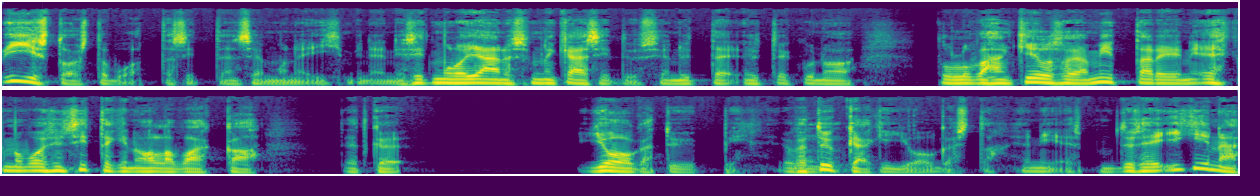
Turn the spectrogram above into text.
15 vuotta sitten semmoinen ihminen, ja sitten mulla on jäänyt semmoinen käsitys, ja nyt, nyt kun on tullut vähän kilsoja mittariin, niin ehkä mä voisin sittenkin olla vaikka, teetkö, joogatyyppi, joka mm. tykkääkin joogasta ja niin edespäin. Mutta jos ei ikinä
